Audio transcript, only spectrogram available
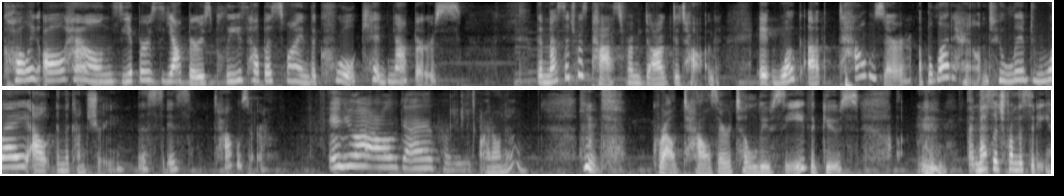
Calling all hounds, yippers, yappers, please help us find the cruel kidnappers. The message was passed from dog to dog. It woke up Towser, a bloodhound who lived way out in the country. This is Towser. And who are all the other puppies? I don't know. Humph, growled Towser to Lucy, the goose. A message from the city,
